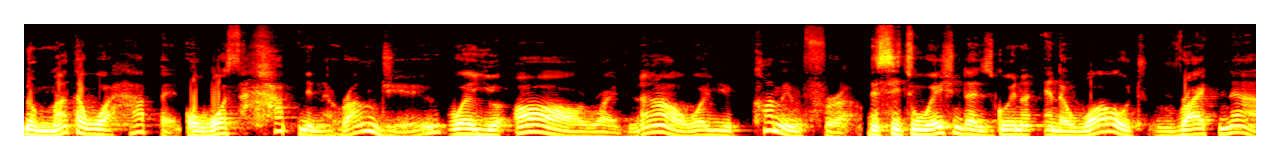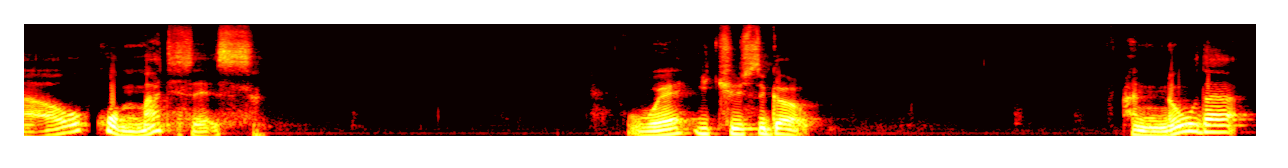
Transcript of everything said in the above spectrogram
no matter what happened or what's happening around you, where you are right now, where you're coming from, the situation that is going on in the world right now, what matters is where you choose to go. And know that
